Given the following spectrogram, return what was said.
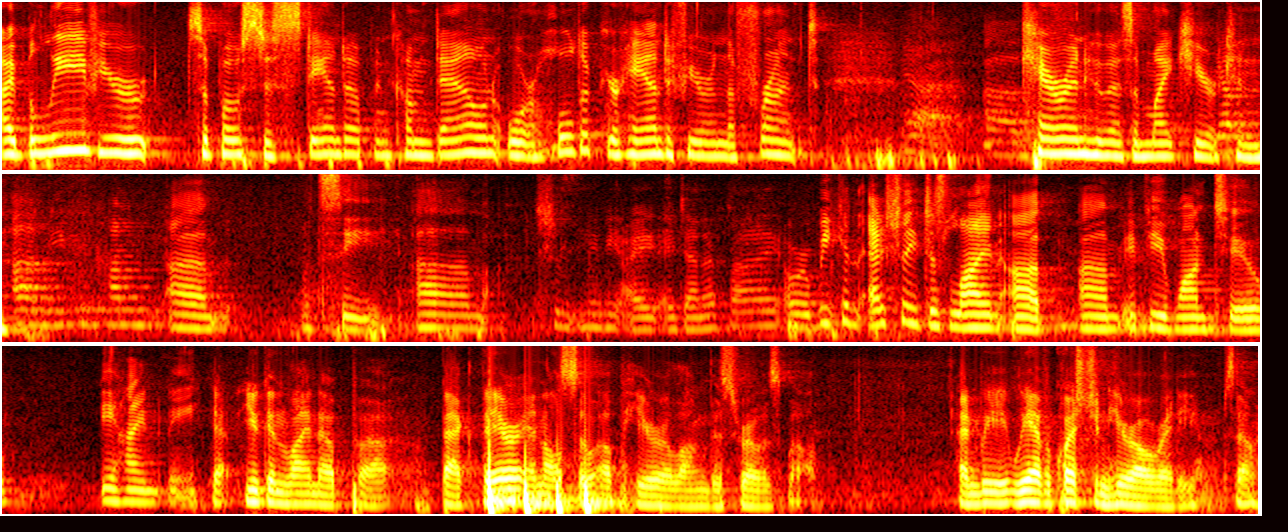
I believe you're supposed to stand up and come down or hold up your hand if you're in the front. Yeah, um, Karen, who has a mic here, yeah, can. Um, you can come, um, let's see, um, should maybe I identify? Or we can actually just line up um, if you want to behind me. Yeah, you can line up uh, back there and also up here along this row as well. And we, we have a question here already, so.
